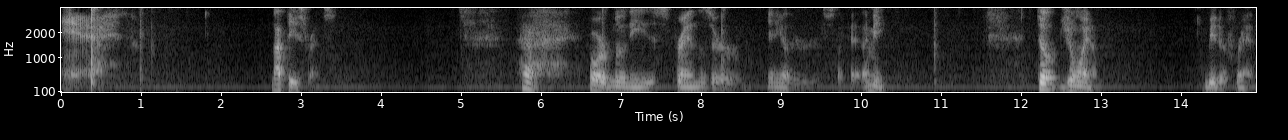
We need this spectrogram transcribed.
eh, not these friends. or Moonies' friends or any others like that. I mean, don't join them. Be their friend.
